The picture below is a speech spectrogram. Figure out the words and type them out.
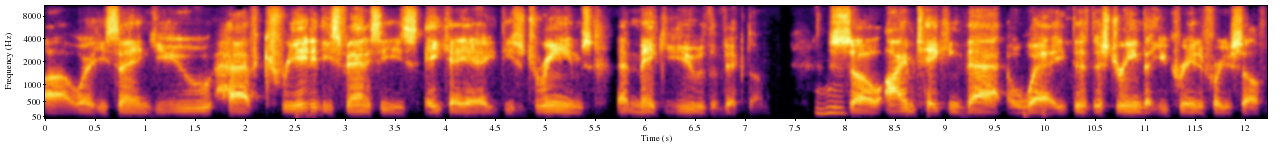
uh, where he's saying, "You have created these fantasies, aka these dreams, that make you the victim." Mhm. So I'm taking that away, this, this dream that you created for yourself.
